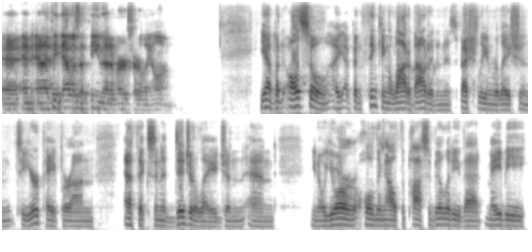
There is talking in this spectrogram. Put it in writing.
and, and I think that was a theme that emerged early on. Yeah, but also I, have been thinking a lot about it, and especially in relation to your paper on ethics in a digital age, and and you know you're holding out the possibility that maybe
